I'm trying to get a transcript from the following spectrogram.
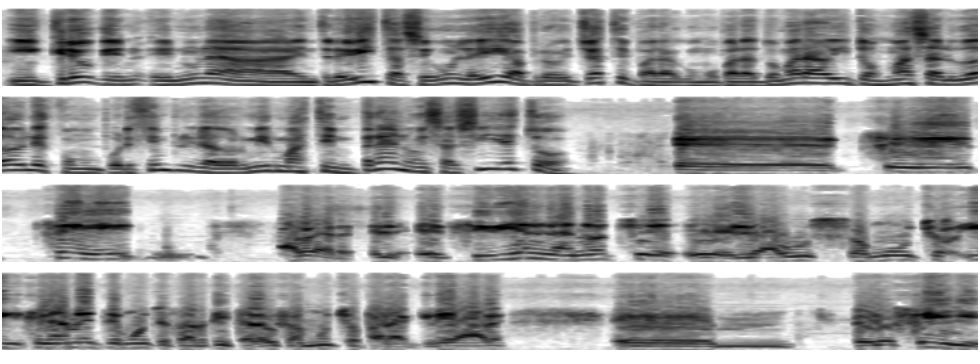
Y creo que en, una entrevista, según leí, aprovechaste para como para tomar hábitos más saludables, como por ejemplo ir a dormir más temprano. ¿Es así esto? Eh, sí, sí. A ver, si bien la noche eh, la uso mucho, y generalmente muchos artistas la usan mucho para crear, eh, pero sí,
